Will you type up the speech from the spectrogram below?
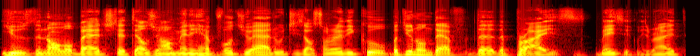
use the normal badge that tells you how many upvotes you had which is also really cool but you don't have the the prize basically right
